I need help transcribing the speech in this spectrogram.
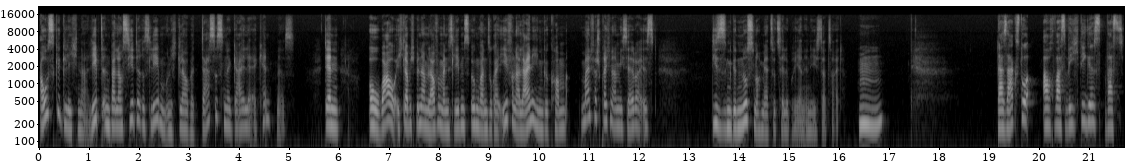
ausgeglichener, lebt ein balancierteres Leben. Und ich glaube, das ist eine geile Erkenntnis. Denn, oh wow, ich glaube, ich bin am Laufe meines Lebens irgendwann sogar eh von alleine hingekommen. Mein Versprechen an mich selber ist, diesen Genuss noch mehr zu zelebrieren in nächster Zeit. Hm. Da sagst du auch was Wichtiges, was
